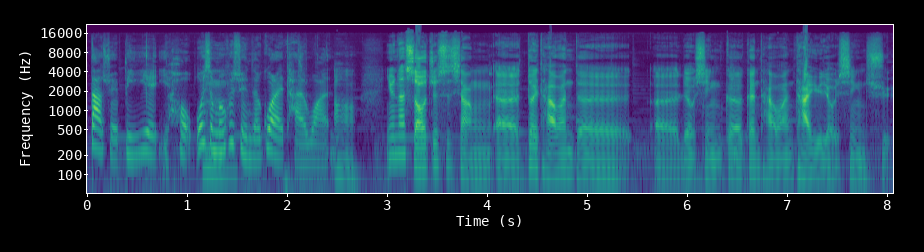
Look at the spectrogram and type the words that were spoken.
大学毕业以后，为什么会选择过来台湾啊？因为那时候就是想呃对台湾的呃流行歌跟台湾台语有兴趣，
